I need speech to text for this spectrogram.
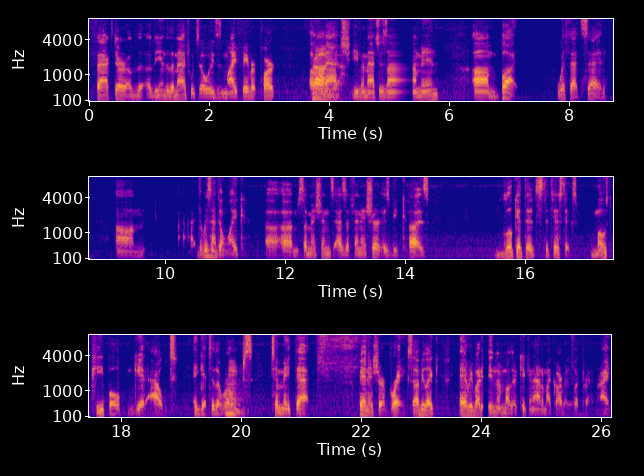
factor of the of the end of the match which always is my favorite part of Ah, a yeah. match even matches I'm, I'm in. Um but with that said um the reason i don't like uh, um, submissions as a finisher is because look at the statistics. Most people get out and get to the Hmm. ropes to make that finisher break. So I'd be like everybody and their mother kicking out of my carbon footprint, right?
